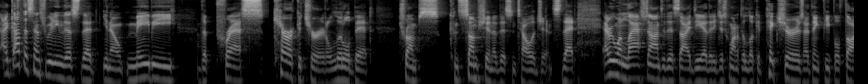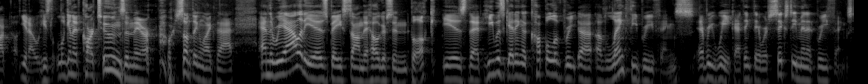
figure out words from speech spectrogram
I got the sense reading this that, you know, maybe the press caricatured a little bit Trump's consumption of this intelligence. That everyone latched onto this idea that he just wanted to look at pictures. I think people thought, you know, he's looking at cartoons in there or something like that. And the reality is, based on the Helgerson book, is that he was getting a couple of, uh, of lengthy briefings every week. I think they were 60 minute briefings.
